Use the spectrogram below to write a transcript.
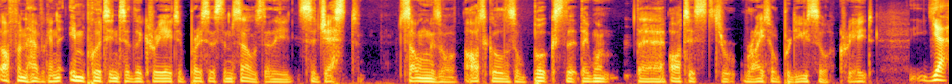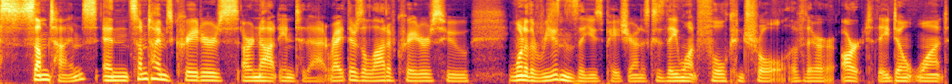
often have an input into the creative process themselves? Do they suggest songs or articles or books that they want their artists to write or produce or create? Yes, sometimes. And sometimes creators are not into that, right? There's a lot of creators who, one of the reasons they use Patreon is because they want full control of their art. They don't want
